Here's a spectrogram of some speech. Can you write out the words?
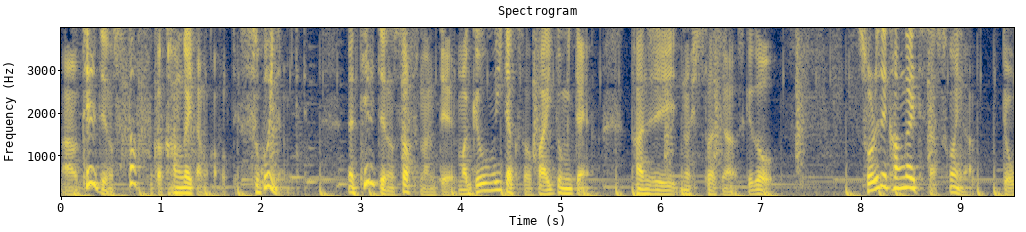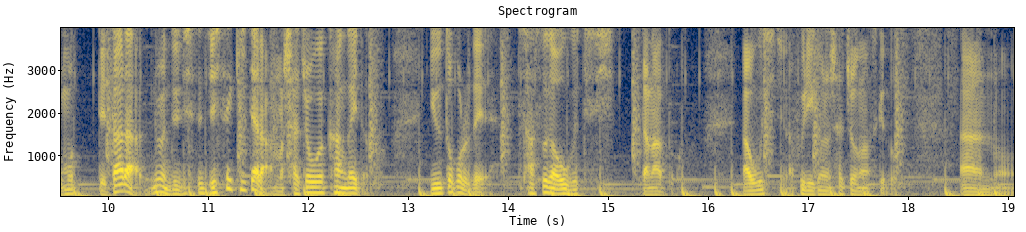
あのテレテのスタッフが考えたのかと思って、すごいな、みたいな。テレテのスタッフなんて、まあ、業務委託とかバイトみたいな感じの人たちなんですけど、それで考えてたらすごいなって思ってたら、でも実際実際聞いたら、まあ、社長が考えたというところで、さすが大口だなと。あ、大口っていうのはフリークの社長なんですけど、あの、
